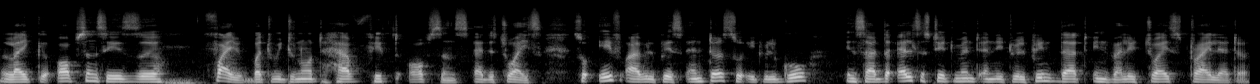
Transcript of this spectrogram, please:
like options is uh, 5 but we do not have fifth options as a choice. So if i will press enter so it will go inside the else statement and it will print that invalid choice try letter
